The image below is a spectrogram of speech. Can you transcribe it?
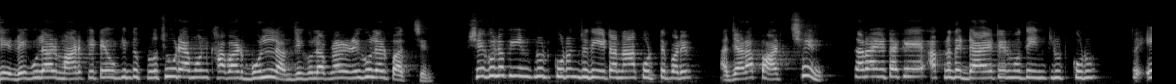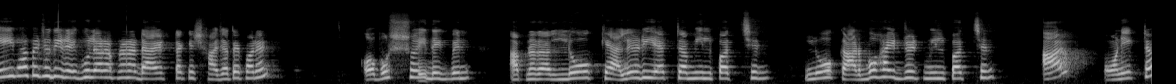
যে রেগুলার মার্কেটেও কিন্তু প্রচুর এমন খাবার বললাম যেগুলো আপনারা রেগুলার পাচ্ছেন। সেগুলোকে ইনক্লুড করুন যদি এটা না করতে পারেন। আর যারা পারছেন, তারা এটাকে আপনাদের ডায়েটের মধ্যে ইনক্লুড করুন। তো এইভাবে যদি রেগুলার আপনারা ডায়েটটাকে সাজাতে পারেন, অবশ্যই দেখবেন আপনারা লো ক্যালোরি একটা মিল পাচ্ছেন লো কার্বোহাইড্রেট মিল পাচ্ছেন, আর অনেকটা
